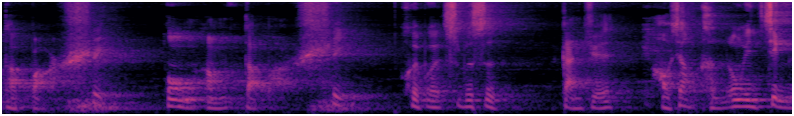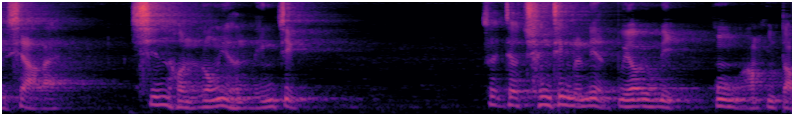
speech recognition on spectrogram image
陀佛，是，嗡阿弥陀佛，是，会不会是不是感觉好像很容易静下来，心很容易很宁静？所以叫轻轻的念，不要用力。嗡阿弥陀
